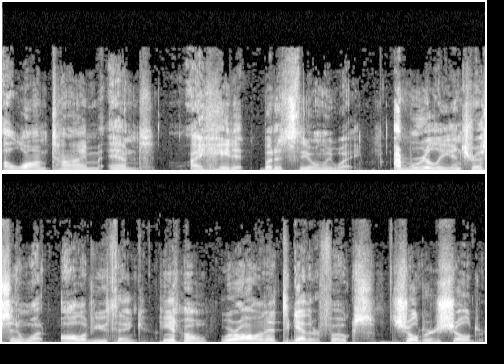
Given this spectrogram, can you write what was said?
a long time and I hate it, but it's the only way. I'm really interested in what all of you think. You know, we're all in it together, folks, shoulder to shoulder.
